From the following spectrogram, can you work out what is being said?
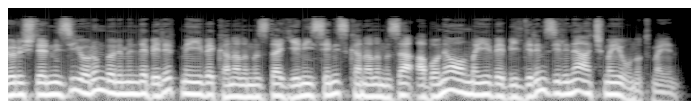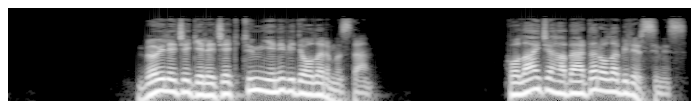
Görüşlerinizi yorum bölümünde belirtmeyi ve kanalımızda yeniyseniz kanalımıza abone olmayı ve bildirim zilini açmayı unutmayın. Böylece gelecek tüm yeni videolarımızdan kolayca haberdar olabilirsiniz.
